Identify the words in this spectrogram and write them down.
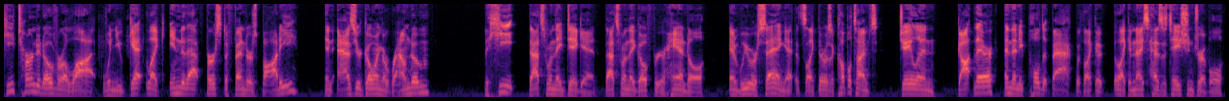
he turned it over a lot when you get like into that first defender's body and as you're going around him the heat that's when they dig in. That's when they go for your handle. And we were saying it it's like there was a couple times jaylen got there and then he pulled it back with like a like a nice hesitation dribble.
